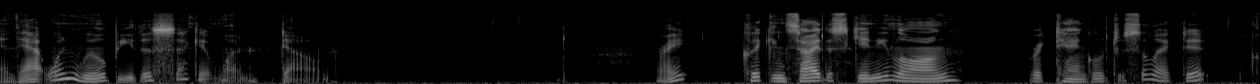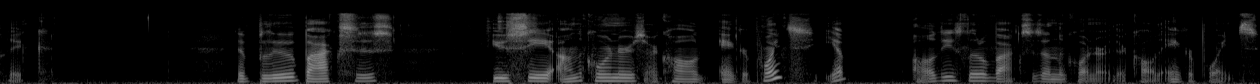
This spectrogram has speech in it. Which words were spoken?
And that one will be the second one down. Right? Click inside the skinny long rectangle to select it. Click. The blue boxes you see on the corners are called anchor points. Yep, all these little boxes on the corner, they're called anchor points.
